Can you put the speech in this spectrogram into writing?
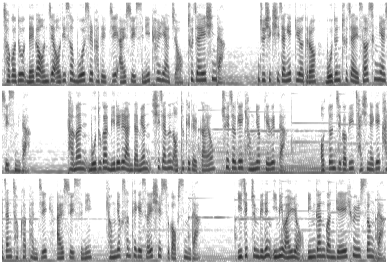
적어도 내가 언제 어디서 무엇을 받을지 알 수 있으니 편리하죠. 투자의 신다. 주식 시장에 뛰어들어 모든 투자에서 승리할 수 있습니다. 다만 모두가 미래를 안다면 시장은 어떻게 될까요? 최적의 경력 계획다. 어떤 직업이 자신에게 가장 적합한지 알 수 있으니 경력 선택에서의 실수가 없습니다. 이직 준비는 이미 완료. 인간관계의 효율성 다.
